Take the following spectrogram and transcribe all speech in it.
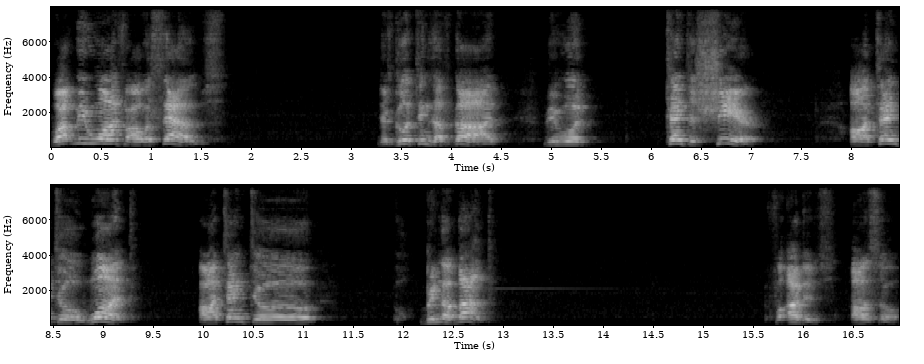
What we want for ourselves, the good things of God, we would tend to share or tend to want or tend to bring about for others also.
